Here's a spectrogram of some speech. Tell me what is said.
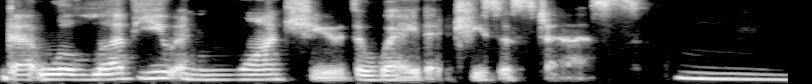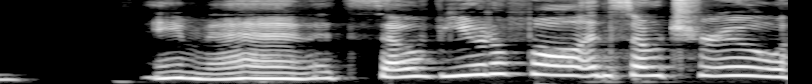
that will love you and want you the way that jesus does hmm. amen it's so beautiful and so true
